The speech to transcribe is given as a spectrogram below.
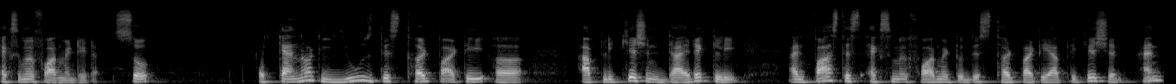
XML format data. So I cannot use this third-party uh, application directly and pass this XML format to this third-party application and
